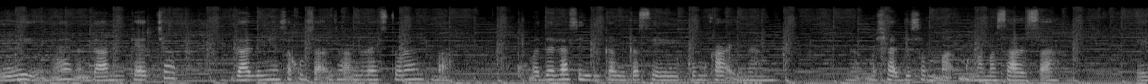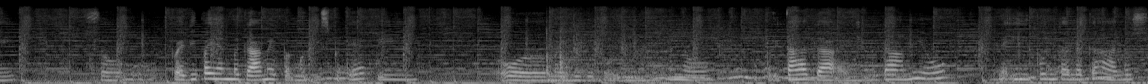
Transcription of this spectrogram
Okay, ayan, ang daming ketchup. Galing yan sa kung saan saan restaurant ba. Madalas hindi kami kasi kumakain ng, ng masyado sa ma, mga masarsa. Okay? So, pwede pa yan magamit pag mag-spaghetti or may lulutuin na ano, pritada. Ayan, madami oh. Naipon talaga. Halos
